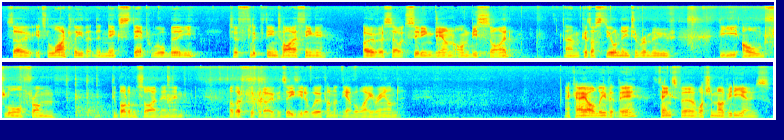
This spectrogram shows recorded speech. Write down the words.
So it's likely that the next step will be to flip the entire thing over so it's sitting down on this side because um, I still need to remove the old floor from the bottom side and then I've got to flip it over. It's easier to work on it the other way around. Okay, I'll leave it there. Thanks for watching my videos.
